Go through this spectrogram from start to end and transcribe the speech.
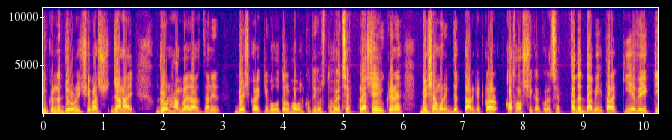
ইউক্রেনের জরুরি সেবা জানায় ড্রোন হামলায় রাজধানীর বেশ কয়েকটি বহুতল ভবন ক্ষতিগ্রস্ত হয়েছে। রাশিয়া, ইউক্রেনে বেসামরিকদের টার্গেট করার কথা অস্বীকার করেছে। তাদের দাবি, তারা কিয়েভে একটি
